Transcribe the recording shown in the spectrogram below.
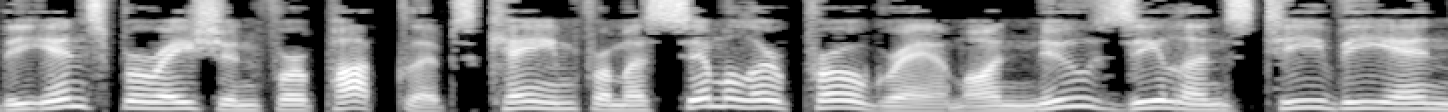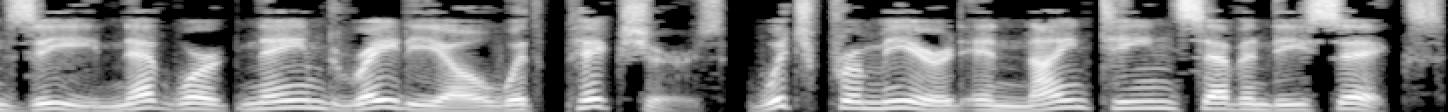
The inspiration for Popclips came from a similar program on New Zealand's TVNZ network named Radio with Pictures, which premiered in 1976.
